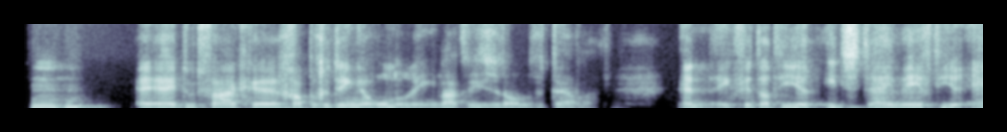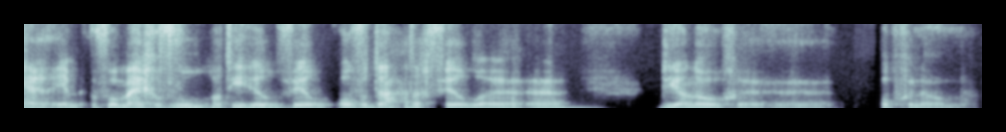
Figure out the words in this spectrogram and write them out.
Mm -hmm. En hij doet vaak uh, grappige dingen onderling, laten we ze dan vertellen. En ik vind dat hier iets, hij heeft hier erg, voor mijn gevoel, had hij heel veel, overdadig veel uh, uh, dialogen opgenomen.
